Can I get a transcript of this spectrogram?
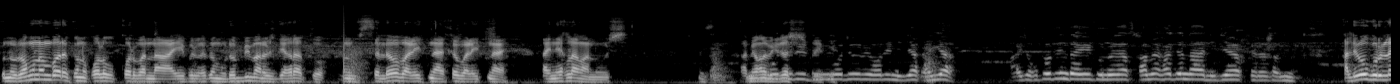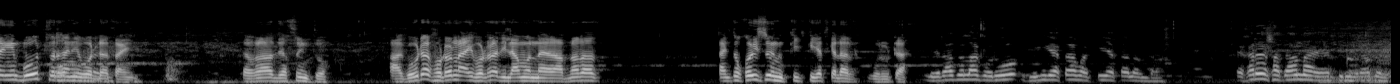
কোনো রং নম্বরে কোনো কল করবা না এই মুরব্বী মানুষ দেখরা তো ছেলেও বাড়িত নাই কেউ বাড়িত নাই তাই একলা মানুষ আমি আমার ভিডিও মজুরি দিন নিজে খাইয়া। আজ কতদিন থাকি কোনো জাত কামে খাইছে না নিজে ফেরত আনি। খালিও গরু লাগে বহুত পরেশানি পড়া তাই আপনারা দেখছেন তো। আর ফটো নাই ফটোটা দিলাম না আপনারা তাই তো কইছেন কি কিজাত খেলার গরুটা নেড়াদোলা গরু হিং একটা বাটি একটা লম্বা। এখানে সাদা নাই আর কি নেড়াদোলা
